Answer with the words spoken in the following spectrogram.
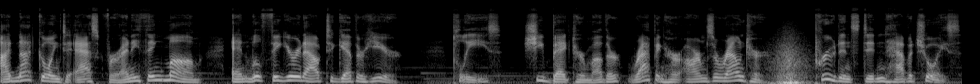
I'm not going to ask for anything, Mom, and we'll figure it out together here. Please, she begged her mother, wrapping her arms around her. Prudence didn't have a choice.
